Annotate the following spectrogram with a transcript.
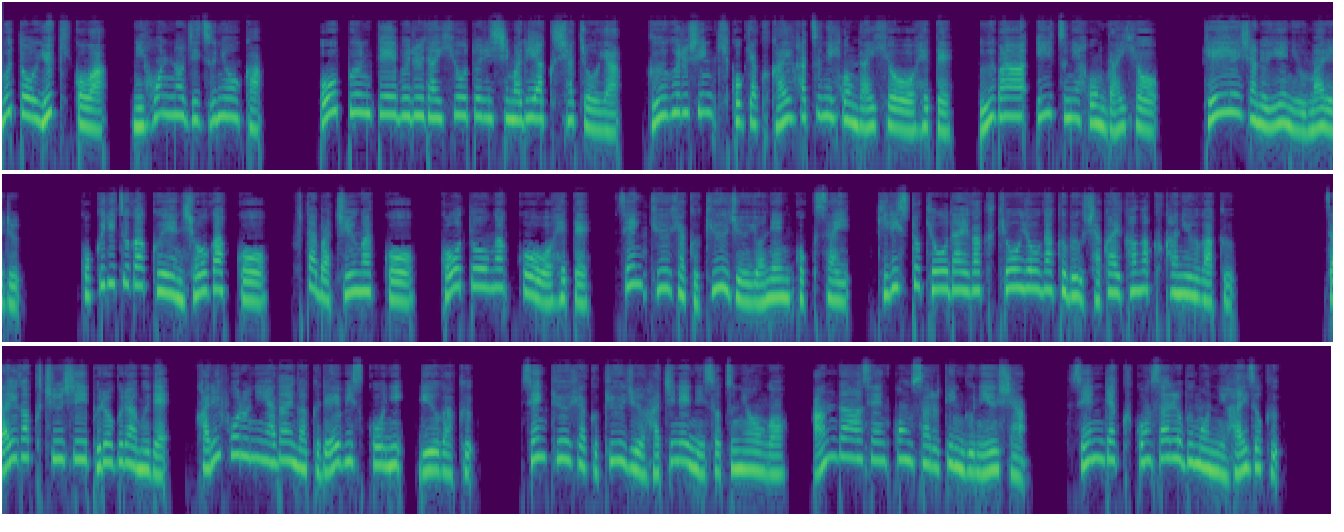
武藤由紀子は日本の実業家。オープンテーブル代表取締役社長や Google 新規顧客開発日本代表を経て Uber Eats 日本代表。経営者の家に生まれる。国立学園小学校、双葉中学校、高等学校を経て1994年国際キリスト教大学教養学部社会科学科入学。在学中止プログラムでカリフォルニア大学デイビス校に留学。1998年に卒業後、アンダーセンコンサルティング入社。戦略コンサル部門に配属。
